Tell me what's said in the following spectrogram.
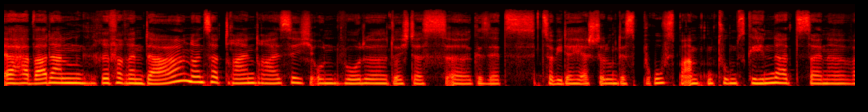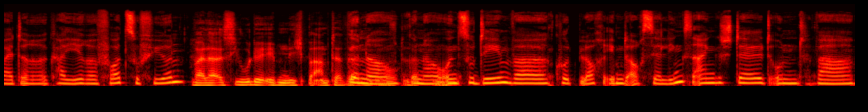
Er war dann Referendar 1933 und wurde durch das äh, Gesetz zur Wiederherstellung des Berufsbeamtentums gehindert, seine weitere Karriere fortzuführen. Weil er als Jude eben nicht Beamter werden genau, durfte. Genau, genau. Und zudem war Kurt Bloch eben auch sehr links eingestellt und war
